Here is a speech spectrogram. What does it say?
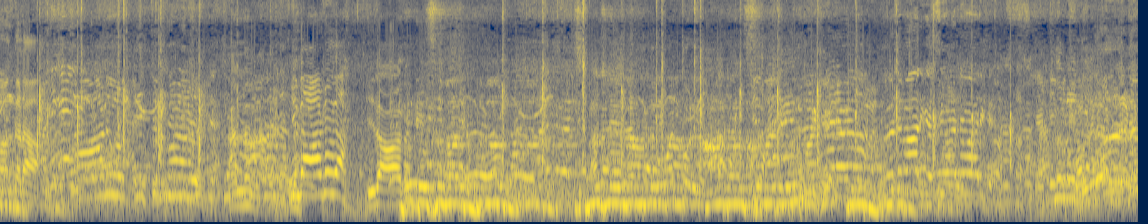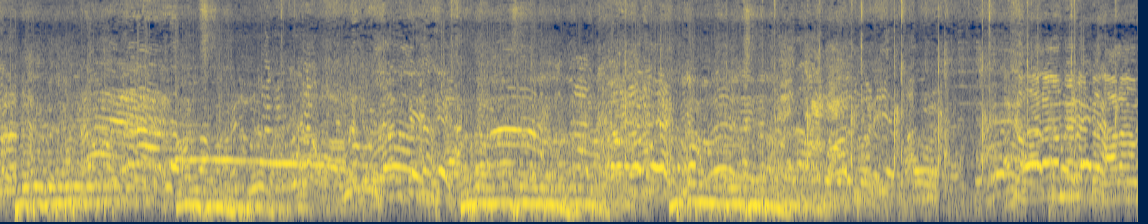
മങ്കട ഇതാണ് നാലാം പേര് നാലാം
